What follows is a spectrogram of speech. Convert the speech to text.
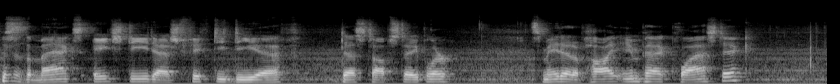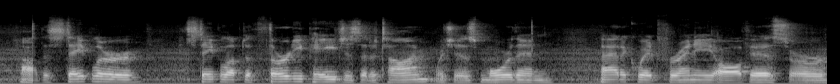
This is the Max HD-50DF desktop stapler. It's made out of high impact plastic. Uh, the stapler staple up to 30 pages at a time, which is more than adequate for any office or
